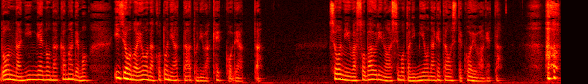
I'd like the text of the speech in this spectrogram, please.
どんな人間の仲間でも以上のようなことにあった後には結構であった。商人はそば売りの足元に身を投げ倒して声を上げた「はっ！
